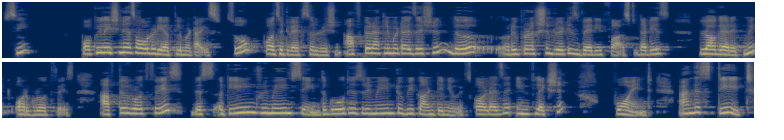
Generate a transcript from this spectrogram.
see population has already acclimatized. So positive acceleration. After acclimatization the reproduction rate is very fast. That is logarithmic or growth phase. After growth phase this again remains same. The growth is remain to be continued. It's called as an inflection point. point and the state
